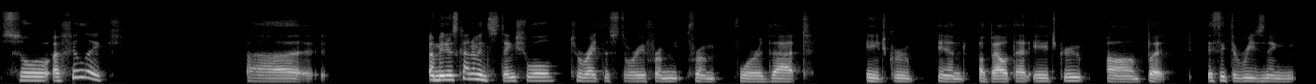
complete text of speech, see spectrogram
So i feel like uh I mean, it was kind of instinctual to write the story from from for that age group and about that age group. Um, but I think the reasoning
